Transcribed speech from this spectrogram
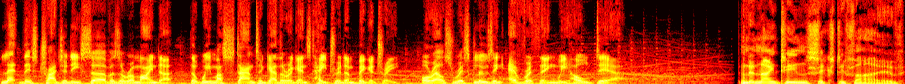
Let this tragedy serve as a reminder that we must stand together against hatred and bigotry, or else risk losing everything we hold dear. And in 1965,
